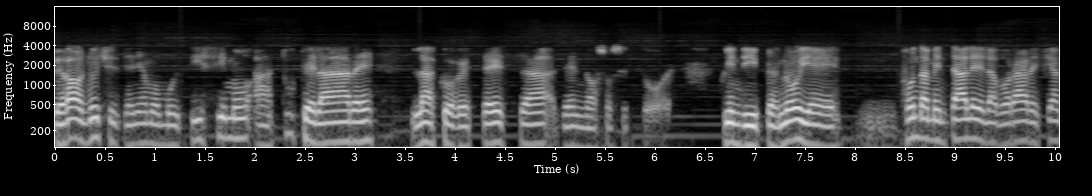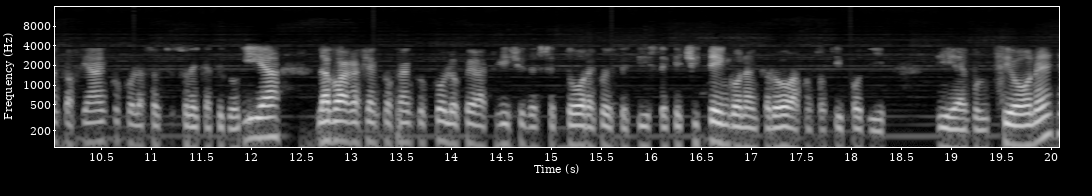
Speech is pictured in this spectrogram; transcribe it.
però noi ci teniamo moltissimo a tutelare la correttezza del nostro settore. Quindi per noi è fondamentale lavorare fianco a fianco con l'associazione categoria, lavorare fianco a fianco con le operatrici del settore, con le estetiste che ci tengono anche loro a questo tipo di, di evoluzione.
